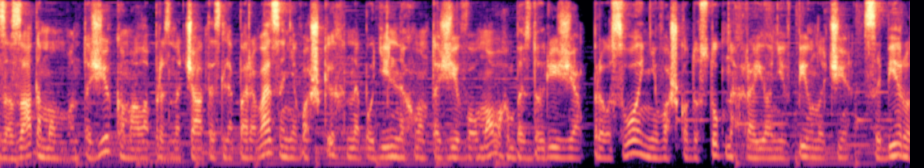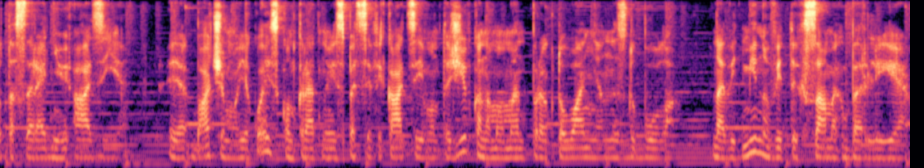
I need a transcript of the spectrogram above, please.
За задумом, вантажівка мала призначатись для перевезення важких неподільних вантажів в умовах бездоріжжя при освоєнні важкодоступних районів півночі, Сибіру та Середньої Азії. І, Як бачимо, якоїсь конкретної специфікації вантажівка на момент проектування не здобула, на відміну від тих самих Берліє,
